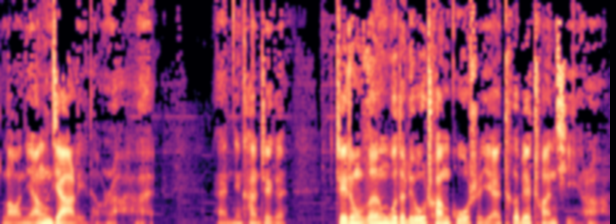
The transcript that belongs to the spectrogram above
老娘家里头是吧？哎，哎，您看这个这种文物的流传故事也特别传奇是吧？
